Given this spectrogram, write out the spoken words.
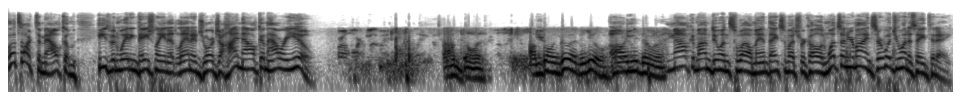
Let's talk to Malcolm. He's been waiting patiently in Atlanta, Georgia. Hi, Malcolm. How are you? I'm doing. I'm doing good. And you? How oh, are you doing? Malcolm, I'm doing swell, man. Thanks so much for calling. What's on your mind, sir? What do you want to say today?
